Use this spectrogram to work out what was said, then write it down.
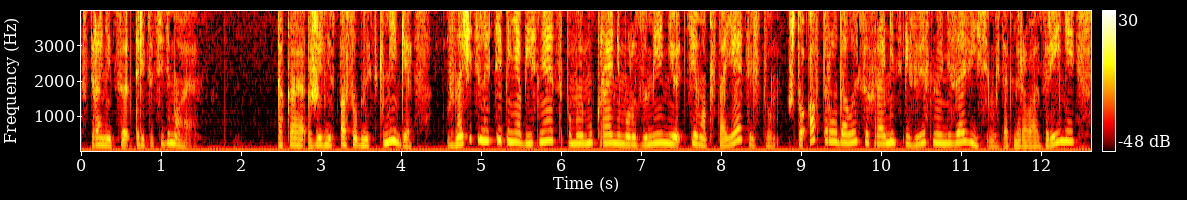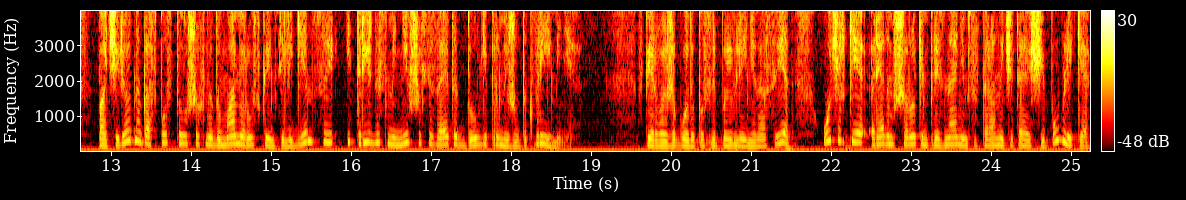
Страница 37. Такая жизнеспособность книги в значительной степени объясняется, по моему крайнему разумению, тем обстоятельством, что автору удалось сохранить известную независимость от мировоззрений, поочередно господствовавших над умами русской интеллигенции и трижды сменившихся за этот долгий промежуток времени. В первые же годы после появления на свет очерки, рядом с широким признанием со стороны читающей публики,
